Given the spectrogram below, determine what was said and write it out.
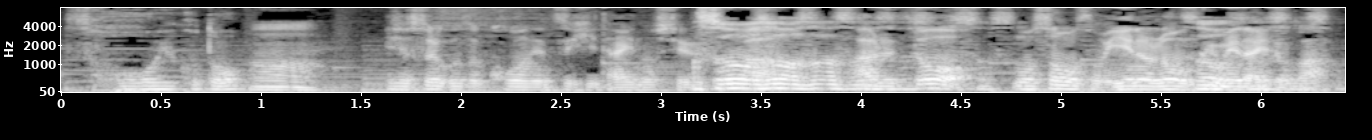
そういうこと？うん。じゃあそれこそ光熱費滞納してるとか。そうそうそうそうあるとそうそう、そうもうそもそも家のローン組めないとか？そうそうそう。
